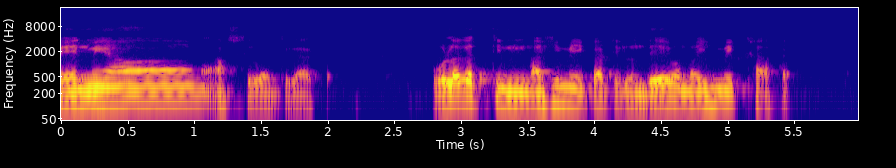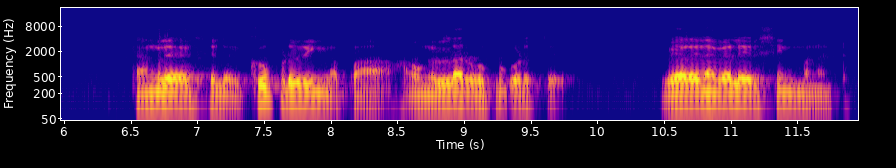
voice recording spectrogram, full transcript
மேன்மையான ஆசீர்வாதத்துக்காக உலகத்தின் மகிமை காட்டிலும் தேவ மகிமைக்காக தங்களை சில கூப்பிடுறீங்கப்பா. அவங்க எல்லாரும் ஒப்பு கொடுத்து வேலைனா வேலையை ரிசைன் பண்ணட்டும்.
